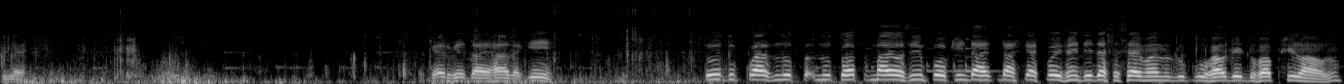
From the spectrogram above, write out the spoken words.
Filé. Eu quero ver dá errado aqui. Tudo quase no, no top maiorzinho um pouquinho das, das que foi vendida essa semana do curral de, do Valpo Chilau, viu?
